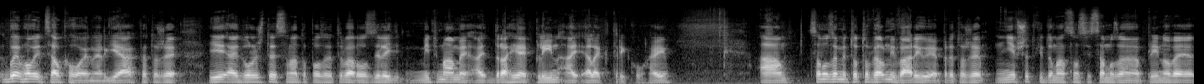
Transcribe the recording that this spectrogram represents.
budem hovoriť celkom celkovo energiách, pretože je aj dôležité sa na to pozrieť, treba rozdeliť. My tu máme aj drahý aj plyn, aj elektriku, hej. A samozrejme toto veľmi variuje, pretože nie všetky domácnosti samozrejme plynové e,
